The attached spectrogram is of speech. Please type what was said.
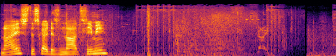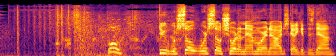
Nice. This guy does not see me. Oh, dude, we're so we're so short on ammo right now. I just gotta get this down.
